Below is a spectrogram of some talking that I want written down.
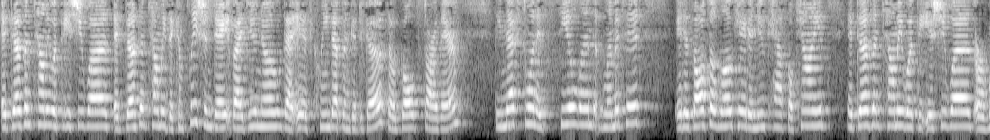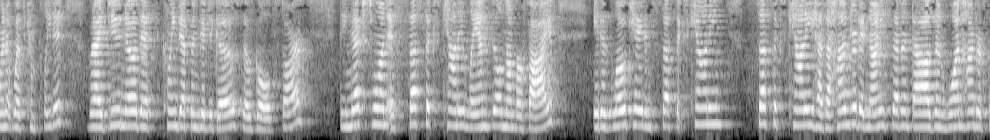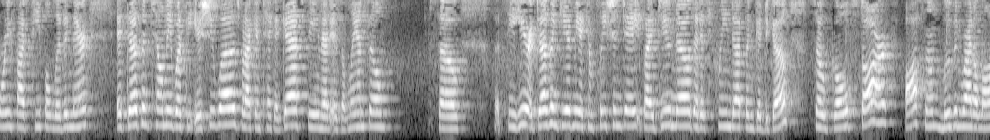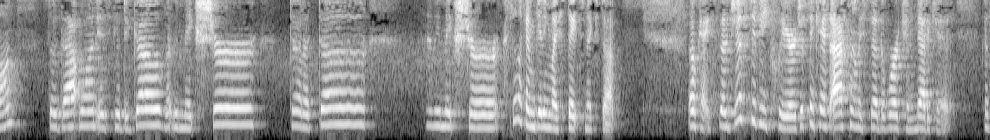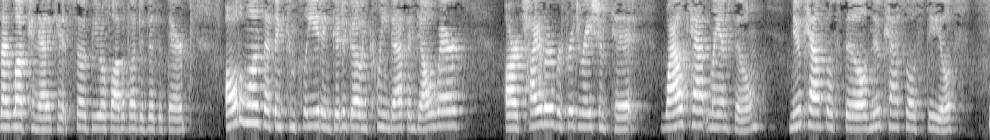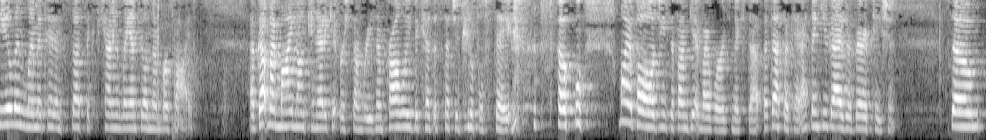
It doesn't tell me what the issue was. It doesn't tell me the completion date, but I do know that it is cleaned up and good to go, so gold star there. The next one is Sealand Limited. It is also located in Newcastle County. It doesn't tell me what the issue was or when it was completed, but I do know that it's cleaned up and good to go, so gold star. The next one is Sussex County Landfill number 5. It is located in Sussex County. Sussex County has 197,145 people living there. It doesn't tell me what the issue was, but I can take a guess, being that it is a landfill. So let's see here. It doesn't give me a completion date, but I do know that it's cleaned up and good to go. So gold star, awesome, moving right along. So that one is good to go. Let me make sure. Da da da. Let me make sure. I feel like I'm getting my states mixed up. Okay, so just to be clear, just in case I accidentally said the word Connecticut, because I love Connecticut, it's so beautiful, I would love to visit there. All the ones that have been completed and good to go and cleaned up in Delaware are Tyler Refrigeration Pit, Wildcat Landfill, Newcastle Spill, Newcastle Steel, Sealand Limited, in Sussex County Landfill number 5. I've got my mind on Connecticut for some reason, probably because it's such a beautiful state. so, my apologies if I'm getting my words mixed up, but that's okay. I think you guys are very patient. So,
